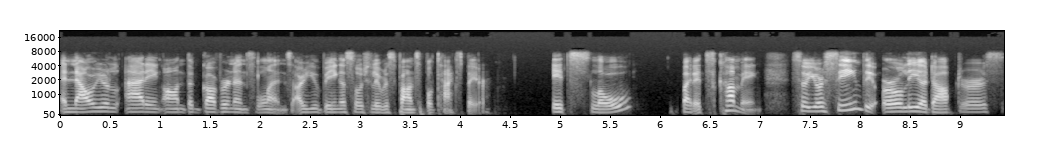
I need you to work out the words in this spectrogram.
And now you're adding on the governance lens. Are you being a socially responsible taxpayer? It's slow, but it's coming. So you're seeing the early adopters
